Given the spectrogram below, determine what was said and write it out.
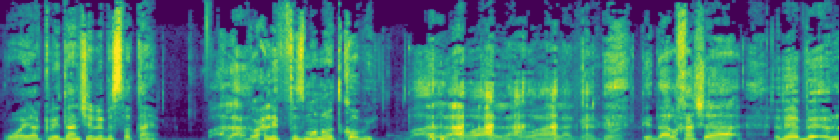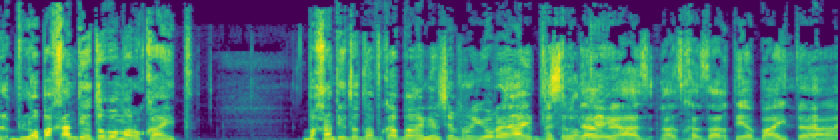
הוא היה קלידן שלי בשפתיים. וואלה, הוא החליף בזמנו את קובי. וואלה, וואלה, וואלה, גדול. תדע לך שה... ולא בחנתי אותו במרוקאית, בחנתי אותו דווקא בעניין של יוריה היפ אתה יודע, ואז, ואז חזרתי הביתה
